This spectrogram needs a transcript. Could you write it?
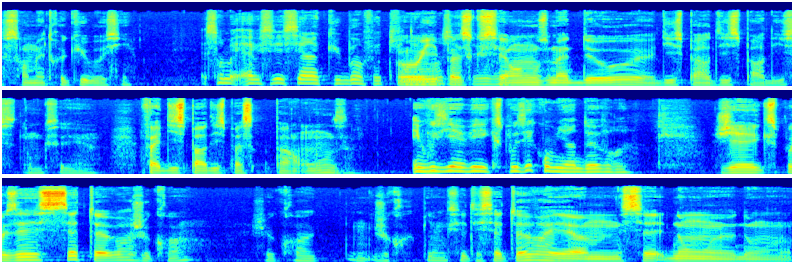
100 mètres cubes aussi. C'est un cube en fait. Oui, parce que c'est 11 mètres de haut, 10 par 10 par 10. Donc c'est. Enfin, 10 par 10 par, par 11. Et vous y avez exposé combien d'œuvres? J'ai exposé 7 œuvres, je crois. Je crois, je crois bien que c'était 7 œuvres, et, euh, dont, dont,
